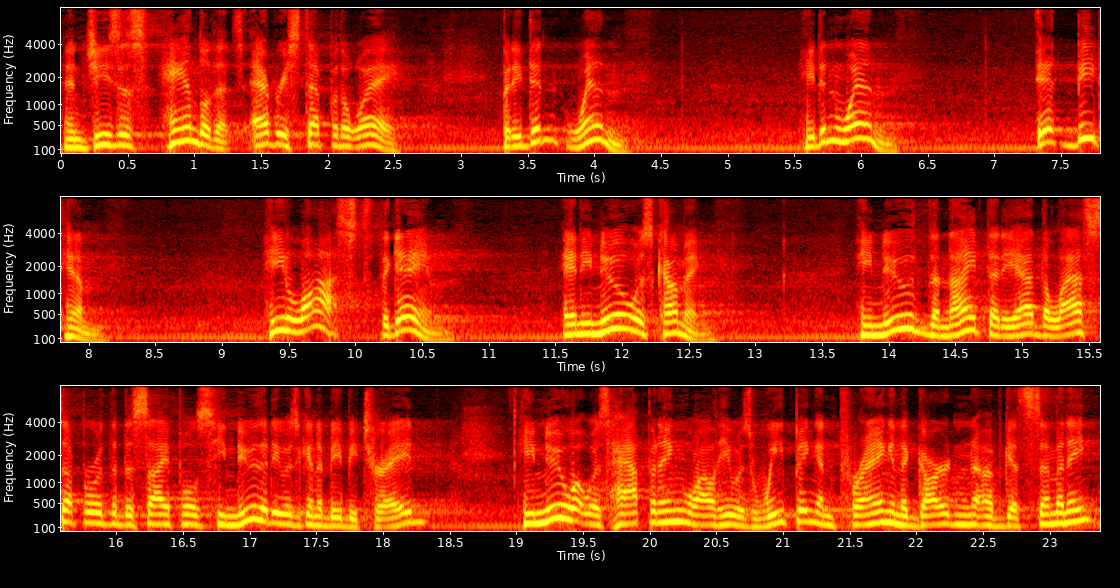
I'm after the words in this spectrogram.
And Jesus handled it every step of the way. But he didn't win. He didn't win. It beat him. He lost the game. And he knew it was coming. He knew the night that he had the Last Supper with the disciples, he knew that he was going to be betrayed. He knew what was happening while he was weeping and praying in the Garden of Gethsemane,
